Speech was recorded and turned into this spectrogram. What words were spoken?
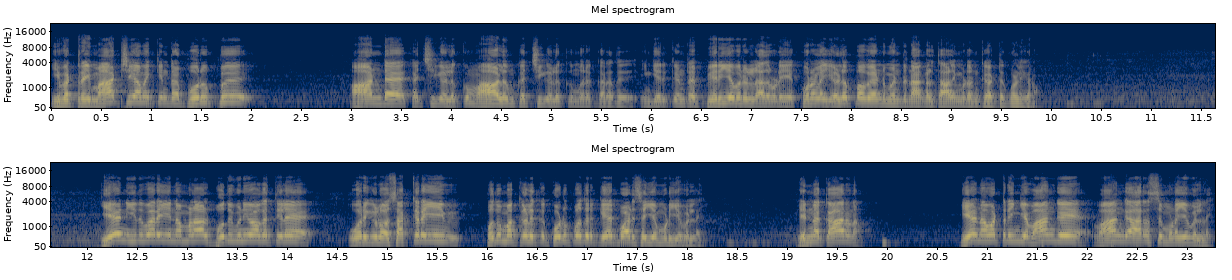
இவற்றை மாற்றி அமைக்கின்ற பொறுப்பு ஆண்ட கட்சிகளுக்கும் ஆளும் கட்சிகளுக்கும் இருக்கிறது. இங்கே இருக்கின்ற பெரியவர்கள் அதனுடைய குரலை எழுப்ப வேண்டும் என்று நாங்கள் தாழ்மையுடன் கேட்டுக்கொள்கிறோம். ஏன் இதுவரை நம்மளால் பொது விநியோகத்திலே ஒரு கிலோ சர்க்கரையை பொதுமக்களுக்கு கொடுப்பதற்கு ஏற்பாடு செய்ய முடியவில்லை. என்ன காரணம்? ஏன் அவற்றை இங்கே வாங்க வாங்க அரசு முனையவில்லை?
